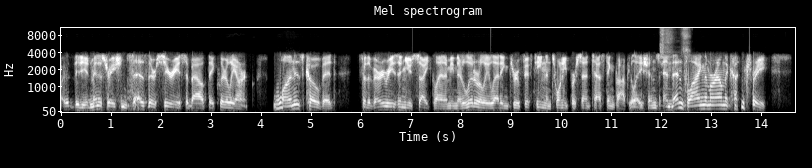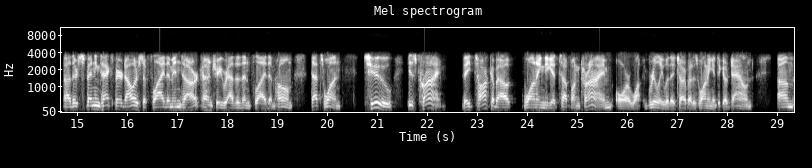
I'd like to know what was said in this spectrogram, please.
the administration says they're serious about. They clearly aren't. One is COVID. For the very reason you cite, Glenn. I mean, they're literally letting through 15 and 20 percent testing populations and then flying them around the country. Uh, they're spending taxpayer dollars to fly them into our country rather than fly them home. That's one. Two is crime. They talk about wanting to get tough on crime, or wa- really what they talk about is wanting it to go down. Um,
